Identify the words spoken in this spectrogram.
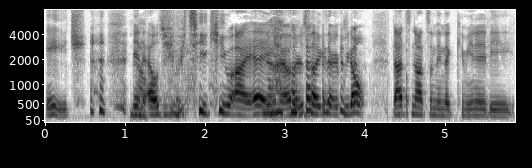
H in No. LGBTQIA. You know, there's like there, we don't. That's not something the community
